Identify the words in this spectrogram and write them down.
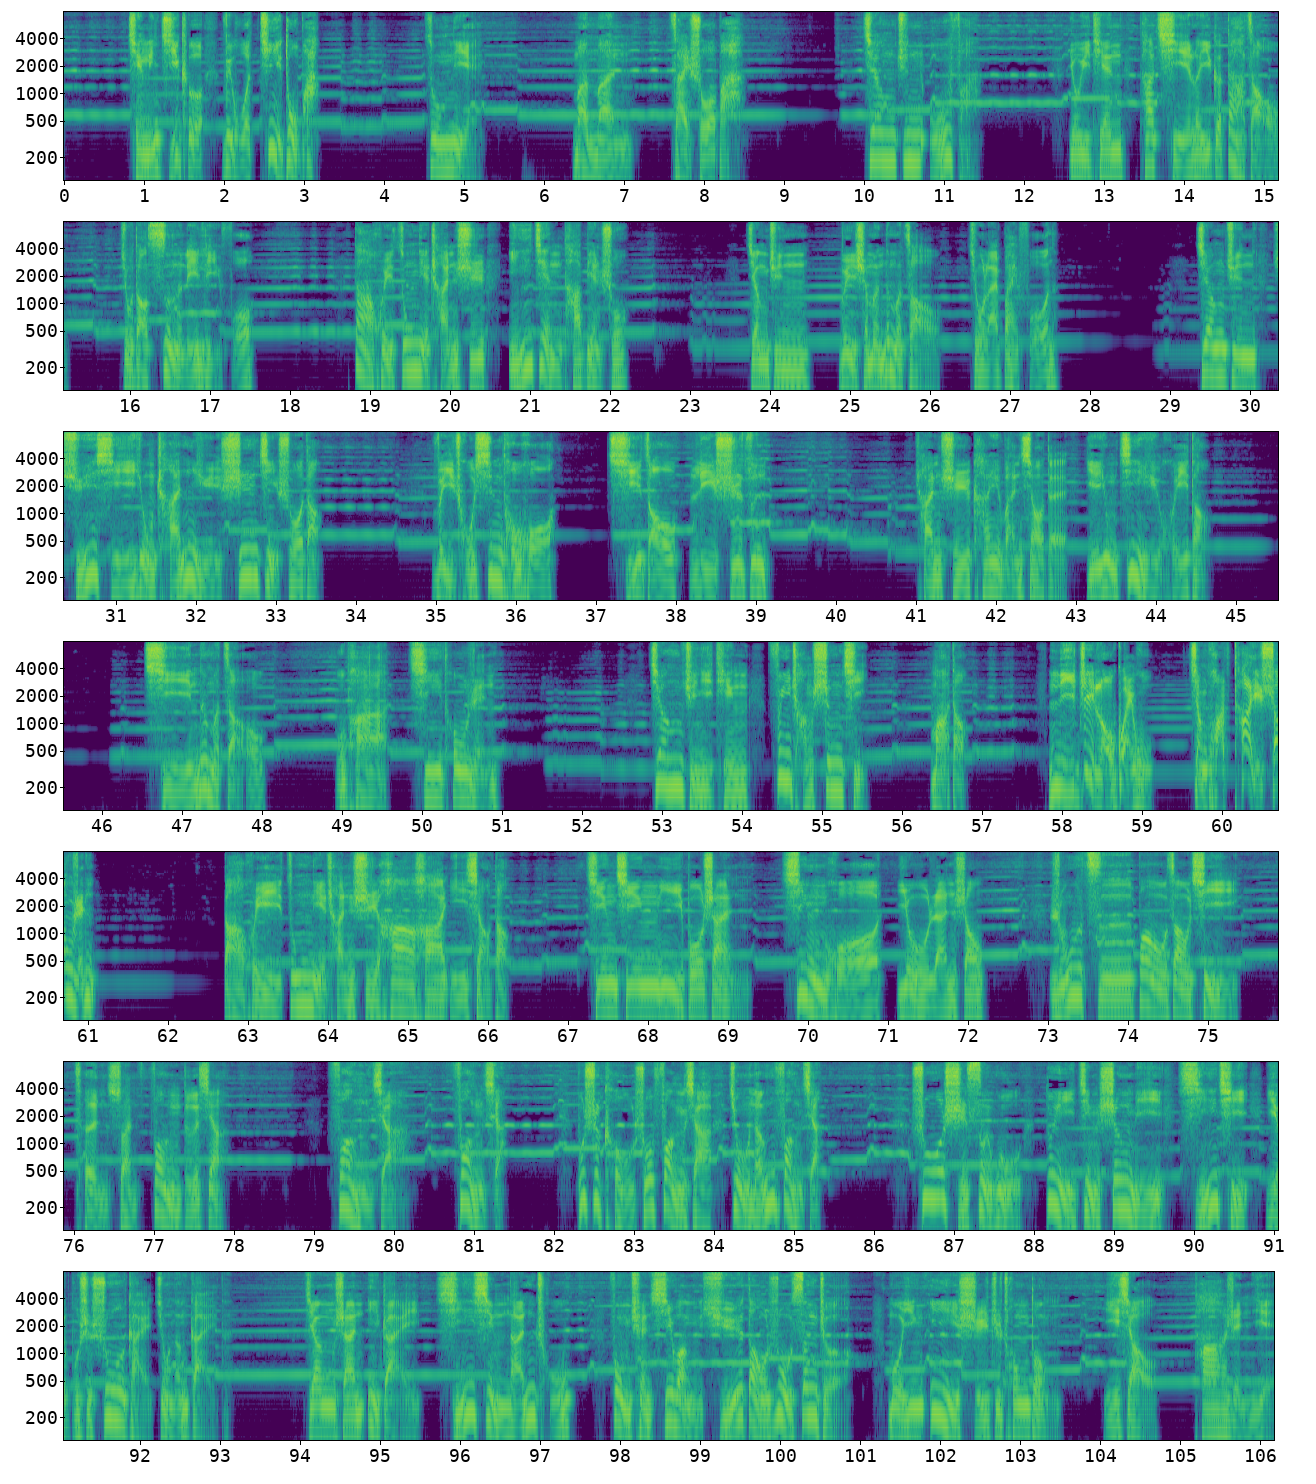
请您即刻为我剃度吧。宗聂，慢慢再说吧。将军无法。有一天，他起了一个大早，就到寺里礼佛。大会宗聂禅师一见他便说：“将军为什么那么早就来拜佛呢？”将军学习用禅语诗记说道：“未除心头火，起早礼师尊。”禅师开玩笑的也用寄语回道：“起那么早，不怕欺偷人？”将军一听非常生气，骂道：“你这老怪物，讲话太伤人！”大会宗涅禅师哈哈一笑道：“轻轻一拨扇。”性火又燃烧，如此暴躁气，怎算放得下？放下，放下，不是口说放下就能放下。说时似物，对镜生迷，习气也不是说改就能改的。江山易改，习性难除。奉劝希望学道入僧者，莫因一时之冲动，贻笑他人也。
